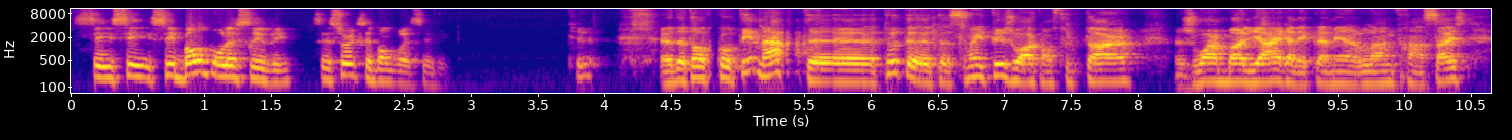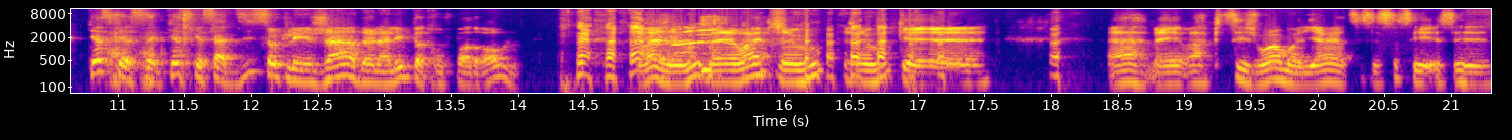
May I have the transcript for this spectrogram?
c'est bon pour le CV. C'est sûr que c'est bon pour le CV. Euh, de ton côté, Marthe, euh, toi, tu as souvent été joueur-constructeur, joueur Molière avec la meilleure langue française. Qu'est-ce que, ça dit, ça, que les gens de la Ligue te trouvent pas drôle? Ouais, j'avoue, ben ouais, j'avoue, j'avoue que. Ah, ben, ah, puis tu sais, joueur Molière, c'est ça, c'est.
